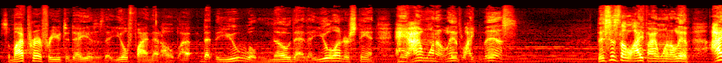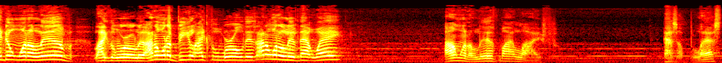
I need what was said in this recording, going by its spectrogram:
So my prayer for you today is, is that you'll find that hope, I, that you will know that, that you'll understand, hey, I want to live like this. This is the life I want to live. I don't want to live like the world is. I don't want to be like the world is. I don't want to live that way. I want to live my life as a blessed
